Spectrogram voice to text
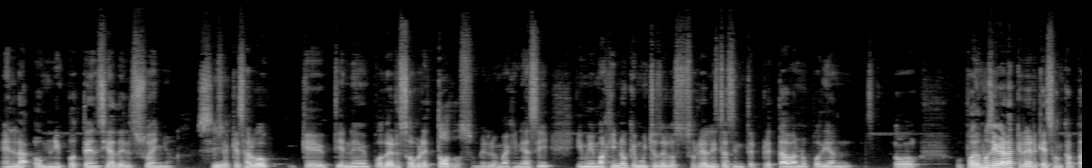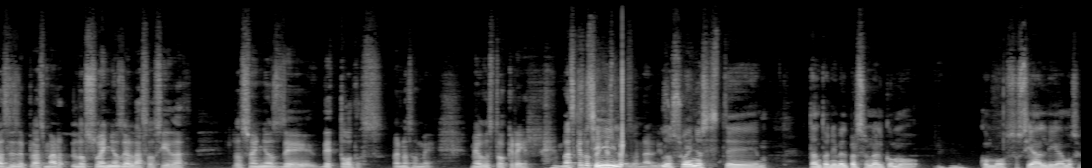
En la omnipotencia del sueño. O sea, que es algo que tiene poder sobre todos, me lo imaginé así, y me imagino que muchos de los surrealistas interpretaban o podían, o podemos llegar a creer que son capaces de plasmar los sueños de la sociedad los sueños de, todos. Bueno, eso me, me, gustó creer, más que los sueños personales. Los sueños, este, tanto a nivel personal como, como social, digamos,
